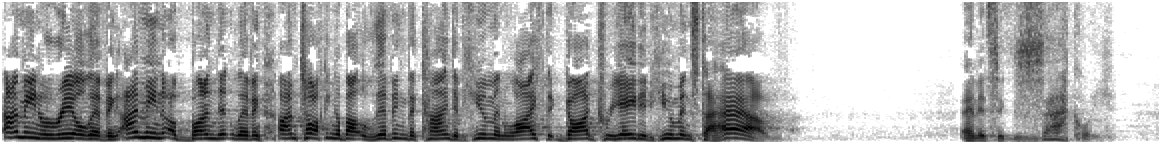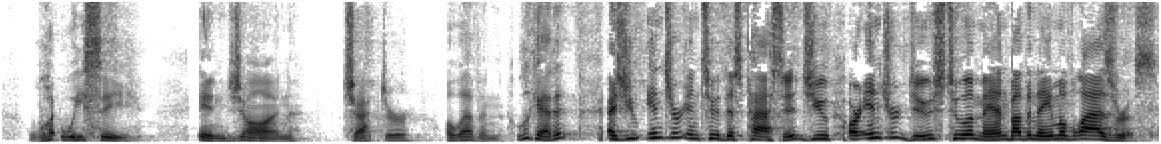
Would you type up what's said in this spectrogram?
I mean real living. I mean abundant living. I'm talking about living the kind of human life that God created humans to have. And it's exactly what we see in John chapter 11. Look at it. As you enter into this passage, you are introduced to a man by the name of Lazarus.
